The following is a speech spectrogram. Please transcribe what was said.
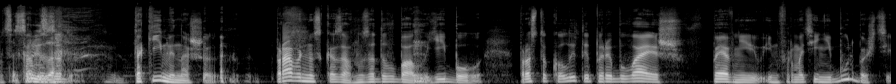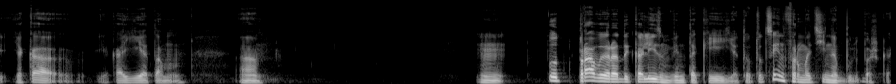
Оце саме зад... Так іменно, що правильно сказав, ну задовбало, їй Богу. Просто коли ти перебуваєш в певній інформаційній бульбашці, яка яка є там. А, От правий радикалізм він такий і є. Тобто це інформаційна бульбашка.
